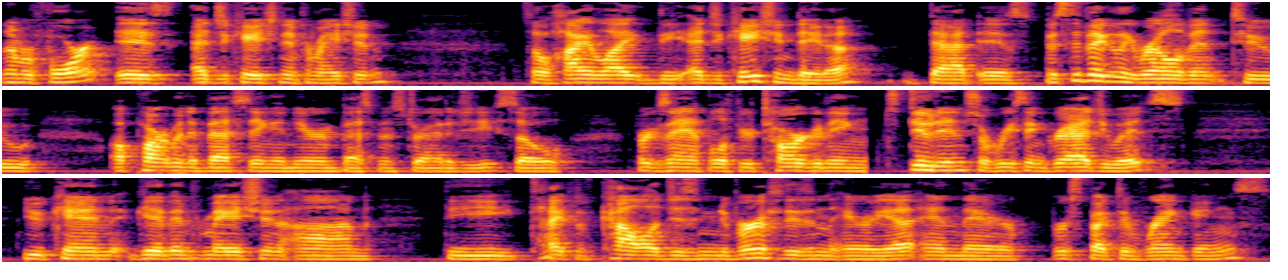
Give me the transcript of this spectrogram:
Number four is education information. So highlight the education data that is specifically relevant to apartment investing and your investment strategy. So for example, if you're targeting students or recent graduates, you can give information on the type of colleges and universities in the area and their respective rankings.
